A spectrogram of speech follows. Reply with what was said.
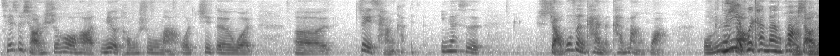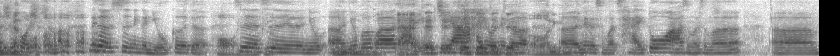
其实小的时候哈，没有童书嘛。我记得我，呃，最常看应该是小部分看的看漫画。我们你也会看漫画？小的时候是什么？那个是那个牛哥的，这是牛呃牛伯伯打游击啊，还有那个呃那个什么财多啊，什么什么呃，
